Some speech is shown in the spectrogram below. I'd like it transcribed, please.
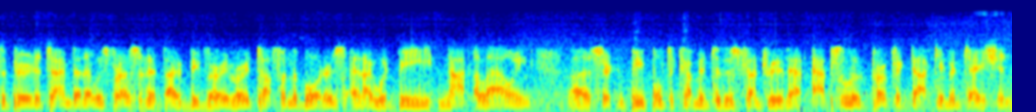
the period of time that I was president. I would be very very tough on the borders, and I would be not allowing uh, certain people to come into this country without absolute perfect documentation.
